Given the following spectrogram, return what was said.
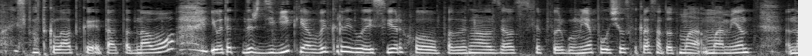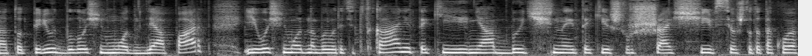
с подкладкой это от одного, и вот этот дождевик я выкроила и сверху подогнала сделать сверху по-другому. У меня получилось как раз на тот момент, на тот период был очень модный леопард, и очень модно было вот эти ткани такие необычные, такие шуршащие, все что-то такое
